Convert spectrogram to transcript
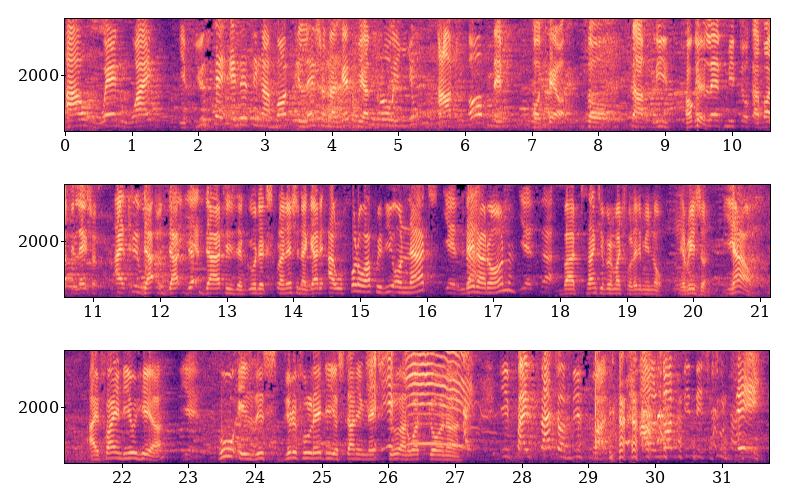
how, when, why, if you say anything about election again, we are throwing you out of the hotel. So, sir, please Okay. don't let me talk about election. I still want to That, stay that, that, that is a good explanation. I got it. I will follow up with you on that Yes, sir. later on. Yes, sir. But thank you very much for letting me know the mm. reason. Yes. Now, I find you here. Yes. Who is this beautiful lady you're standing next to and what's going on? If I start on this one, I'll not finish today.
